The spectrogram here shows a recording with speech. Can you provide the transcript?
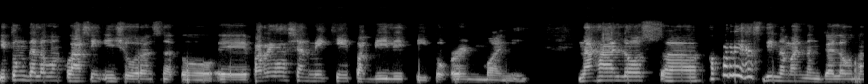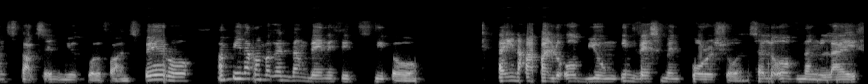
itong dalawang klaseng insurance na to, eh, parehas yan may capability to earn money na halos uh, kaparehas din naman ng galaw ng stocks and mutual funds. Pero ang pinakamagandang benefits nito ay nakapaloob yung investment portion sa loob ng life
